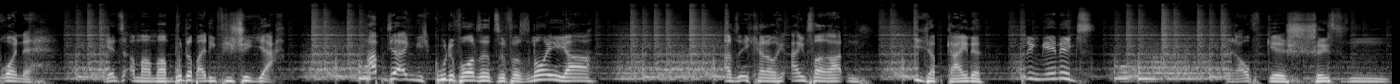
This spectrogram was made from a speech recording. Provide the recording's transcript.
Freunde. Jetzt einmal mal Butter bei die Fische, ja. Habt ihr eigentlich gute Vorsätze fürs neue Jahr? Also ich kann euch eins verraten. Ich habe keine. Bringt eh nix. Draufgeschissen.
